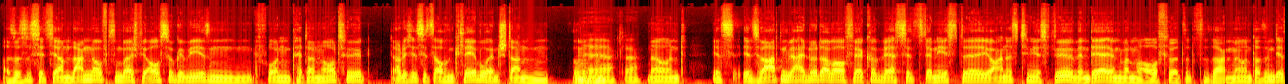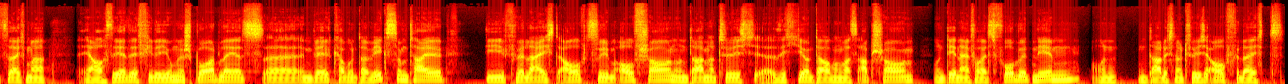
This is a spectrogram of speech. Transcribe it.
Also es ist jetzt ja im Langlauf zum Beispiel auch so gewesen, vor einem Petter Nordhög. Dadurch ist jetzt auch ein Klebo entstanden. So, ja, ja, klar. Ne? Und Jetzt, jetzt warten wir halt nur darauf, wer, wer ist jetzt der nächste Johannes Tinius Will, wenn der irgendwann mal aufhört sozusagen. Ne? Und da sind jetzt, sag ich mal, ja auch sehr, sehr viele junge Sportler jetzt äh, im Weltcup unterwegs zum Teil, die vielleicht auch zu ihm aufschauen und da natürlich äh, sich hier und da auch mal was abschauen und den einfach als Vorbild nehmen und, und dadurch natürlich auch vielleicht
